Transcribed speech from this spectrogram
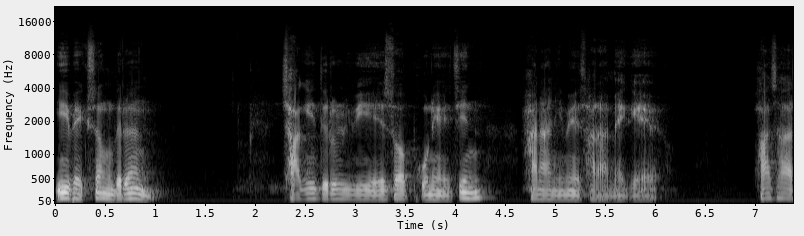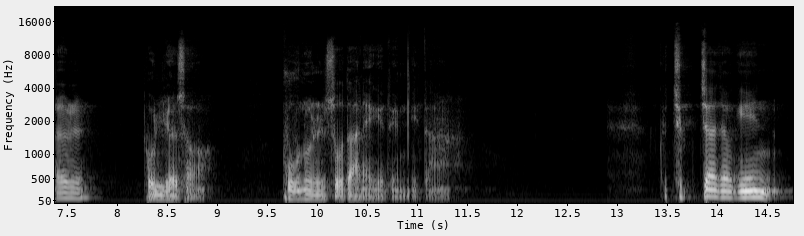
이 백성들은 자기들을 위해서 보내진 하나님의 사람에게 화살을 돌려서 분을 쏟아내게 됩니다. 그 즉자적인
